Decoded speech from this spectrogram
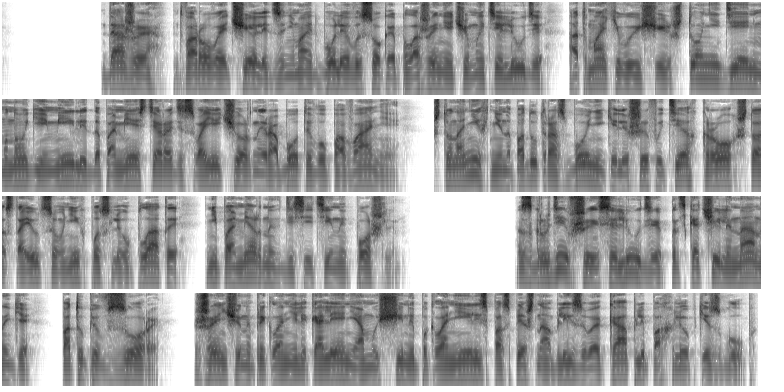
Даже дворовая челядь занимает более высокое положение, чем эти люди, отмахивающие что ни день многие мили до поместья ради своей черной работы в уповании, что на них не нападут разбойники, лишив и тех крох, что остаются у них после уплаты непомерных десятин и пошлин. Сгрудившиеся люди подскочили на ноги, потупив взоры, Женщины преклонили колени, а мужчины поклонились, поспешно облизывая капли похлебки с губ.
